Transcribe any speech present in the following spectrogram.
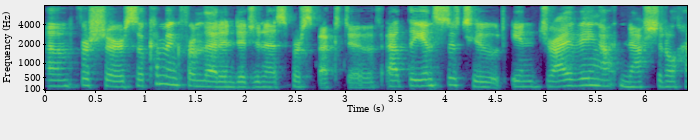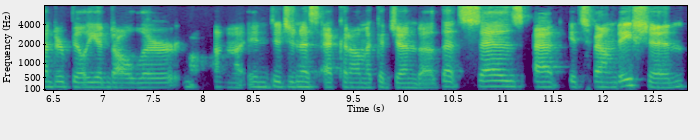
Um, for sure. So, coming from that Indigenous perspective, at the Institute, in driving a national $100 billion uh, Indigenous economic agenda that says at its foundation,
